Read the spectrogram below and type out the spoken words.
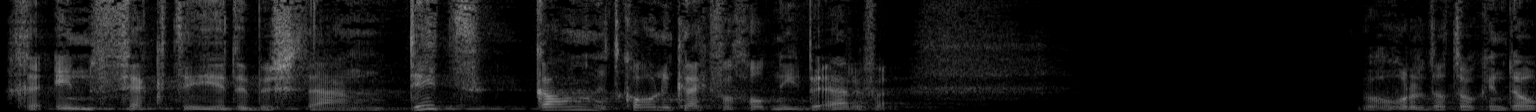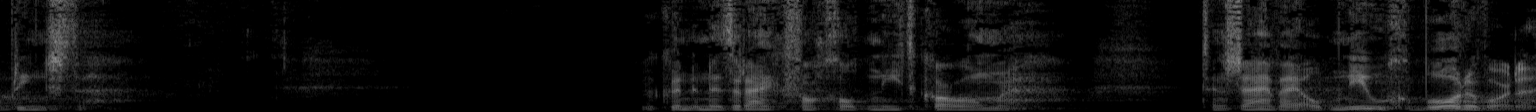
geïnfecteerde bestaan. Dit kan het koninkrijk van God niet beërven. We horen dat ook in doopdiensten. We kunnen het rijk van God niet komen tenzij wij opnieuw geboren worden.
